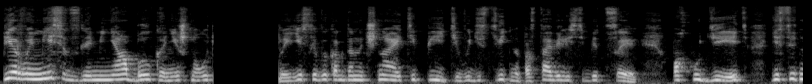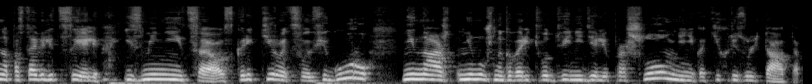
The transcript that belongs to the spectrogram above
Первый месяц для меня был, конечно, очень если вы, когда начинаете пить, и вы действительно поставили себе цель похудеть, действительно поставили цель измениться, скорректировать свою фигуру, не, на, не нужно говорить, вот две недели прошло, у меня никаких результатов.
